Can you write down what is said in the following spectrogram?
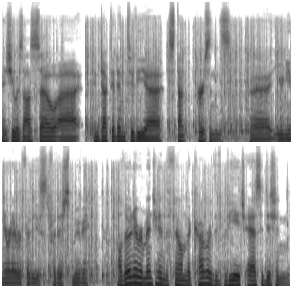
And she was also uh, inducted into the uh, stunt persons uh, union or whatever for these for this movie. Although never mentioned in the film, the cover of the VHS edition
